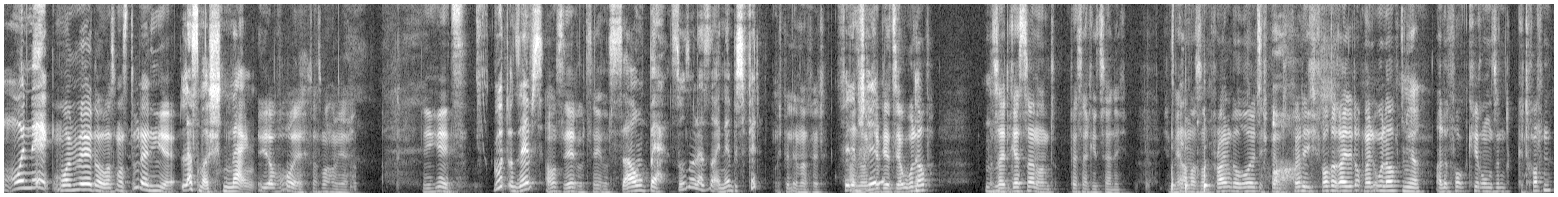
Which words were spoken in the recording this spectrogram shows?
Moin Nick. Moin Medo, was machst du denn hier? Lass mal schnacken. Jawohl, das machen wir. Wie geht's? Gut und selbst? Auch sehr gut, sehr gut. Sauber. So soll das sein, ne? Bist fit? Ich bin immer fit. Fit im also, Schritt? ich habe jetzt ja Urlaub seit gestern und besser geht's ja nicht. Ich habe mir Amazon Prime geholt. Ich bin völlig vorbereitet auf meinen Urlaub. Ja. Alle Vorkehrungen sind getroffen.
